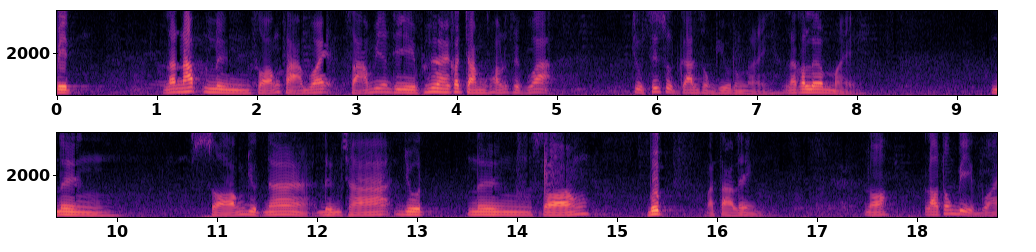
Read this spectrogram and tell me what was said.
ปิดแล้วนับ1 2 3ไว้3วินาทีเพื่อให้เขาจำความรู้สึกว่าจุดสิ้นสุดการส่งคิวตรงไหน แล้วก็เริ่มใหม่1 2 หยุดหน้า ดึงช้า หยุด 1 2บึ๊บมาตาเร่งเนาะเราต้องบีบไว้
